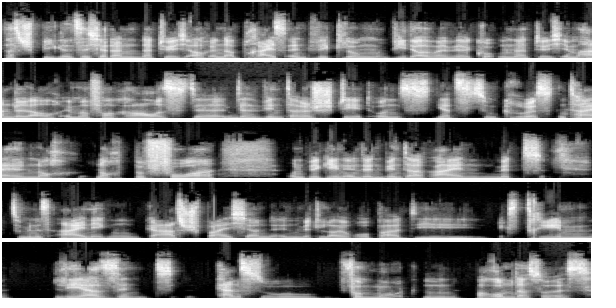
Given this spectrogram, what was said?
Das spiegelt sich ja dann natürlich auch in der Preisentwicklung wieder, weil wir gucken natürlich im Handel auch immer voraus. Der, mhm. der, Winter steht uns jetzt zum größten Teil noch, noch bevor. Und wir gehen in den Winter rein mit zumindest einigen Gasspeichern in Mitteleuropa, die extrem leer sind. Kannst du vermuten, warum das so ist?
